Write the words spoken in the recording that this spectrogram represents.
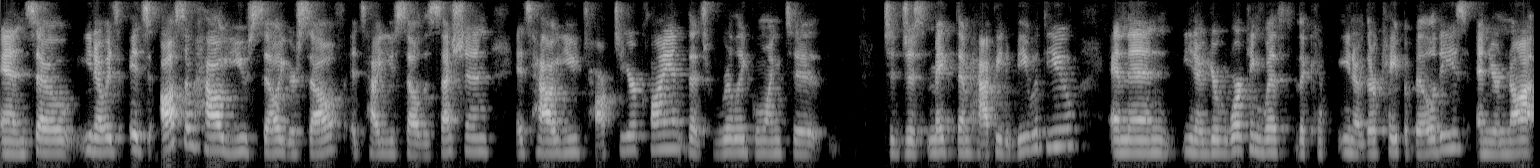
And so, you know, it's it's also how you sell yourself. It's how you sell the session. It's how you talk to your client that's really going to to just make them happy to be with you. And then, you know, you're working with the you know, their capabilities and you're not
